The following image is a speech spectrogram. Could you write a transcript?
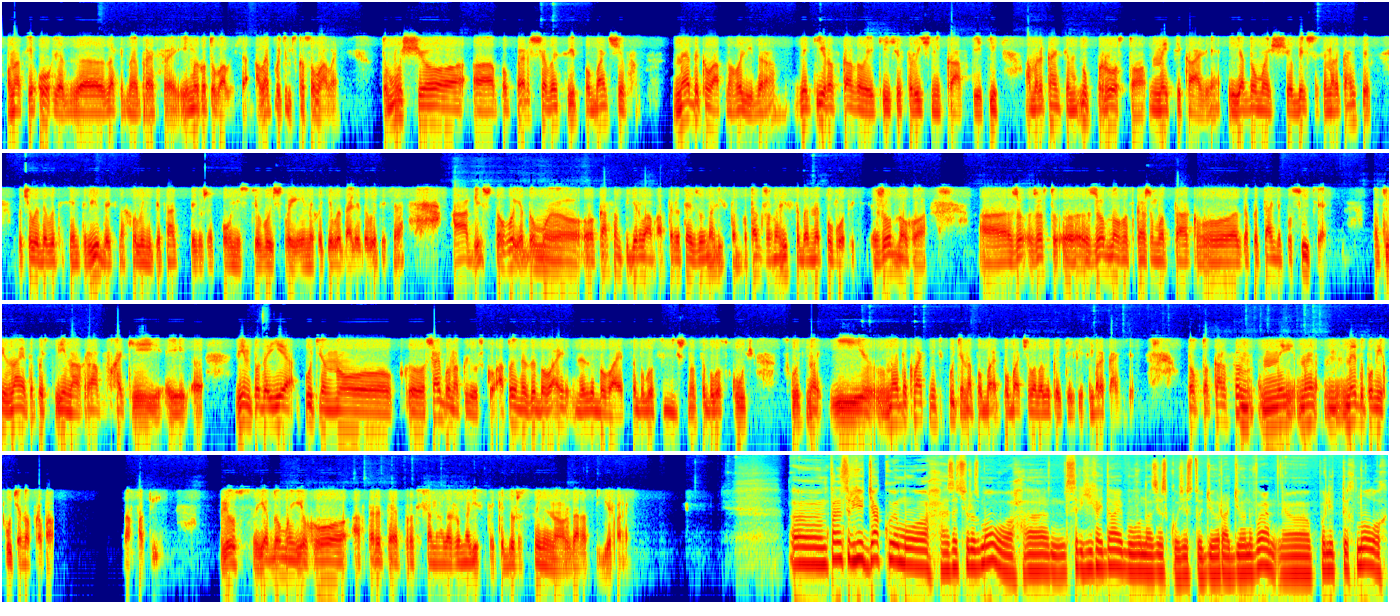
У нас є огляд е, західної преси, і ми готувалися, але потім скасували. Тому що, по-перше, весь світ побачив неадекватного лідера, який розказував якісь історичні казки, які американцям ну просто не цікаві. І я думаю, що більшість американців почали дивитися інтерв'ю, десь на хвилині 15 вже повністю вийшли і не хотіли далі дивитися. А більш того, я думаю, Касан підірвав авторитет журналіста, бо так журналіст себе не поводить. Жодного. Жодного, скажімо так, запитання по суті такий, знаєте, постійно грав в хокей. і е, Він подає Путіну е, шайбу на клюшку, а той не забиває, не забиває. Це було смішно, це було скуч, скучно. І неадекватність Путіна побачила велика кількість американців. Тобто Карсон не не, не допоміг Путіну пропав навпаки. Плюс, я думаю, його авторитет професіонала журналістики дуже сильно зараз підірваний. Е, пане Сергію, дякуємо за цю розмову. Е, Сергій Гайдай був на зв'язку зі студією Радіо НВ, е, політтехнолог.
